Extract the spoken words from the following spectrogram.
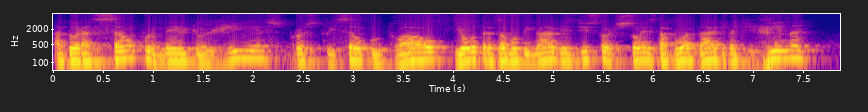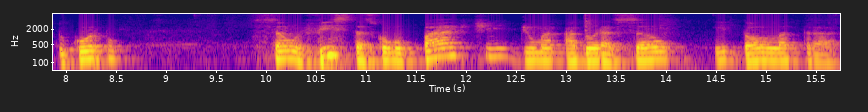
Adoração por meio de orgias, prostituição cultual e outras abomináveis distorções da boa dádiva divina do corpo, são vistas como parte de uma adoração idólatra.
